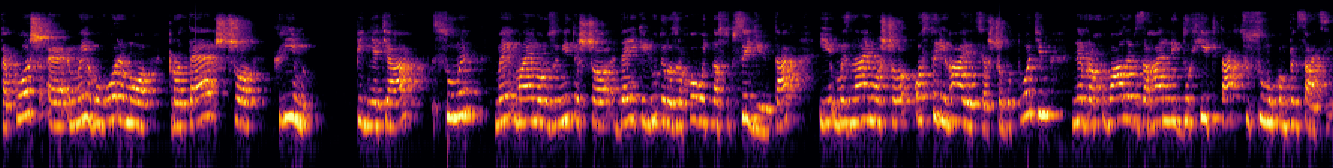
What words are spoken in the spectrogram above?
Також е, ми говоримо про те, що крім підняття суми, ми маємо розуміти, що деякі люди розраховують на субсидію, так і ми знаємо, що остерігаються, щоб потім не врахували в загальний дохід так цю суму компенсації.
